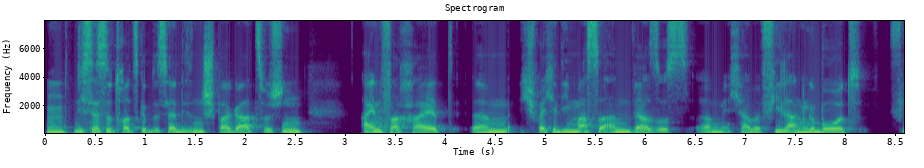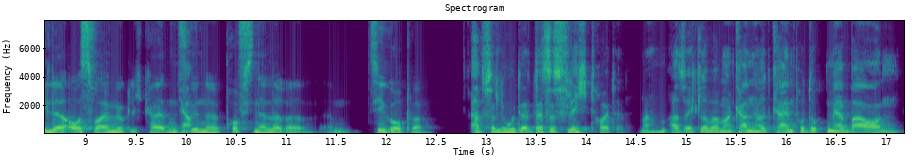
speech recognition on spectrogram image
Hm. Nichtsdestotrotz gibt es ja diesen Spagat zwischen Einfachheit, ähm, ich spreche die Masse an versus ähm, ich habe viel Angebot, viele Auswahlmöglichkeiten ja. für eine professionellere ähm, Zielgruppe. Absolut, das ist Pflicht heute. Ne? Also ich glaube, man kann halt kein Produkt mehr bauen,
